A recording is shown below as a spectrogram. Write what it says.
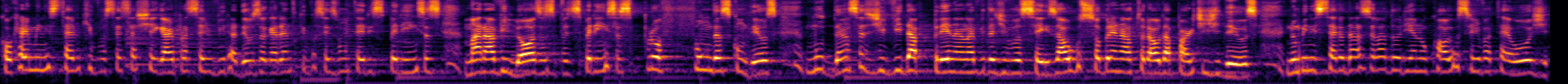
Qualquer ministério que você se achegar para servir a Deus, eu garanto que vocês vão ter experiências maravilhosas, experiências profundas com Deus, mudanças de vida plena na vida de vocês, algo sobrenatural da parte de Deus. No ministério da zeladoria, no qual eu sirvo até hoje,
